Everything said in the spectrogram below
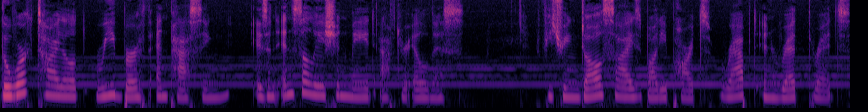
The work titled Rebirth and Passing is an installation made after illness, featuring doll sized body parts wrapped in red threads,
